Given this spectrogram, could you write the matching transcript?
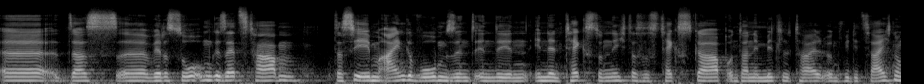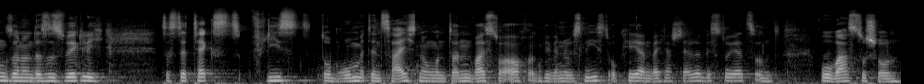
äh, dass äh, wir das so umgesetzt haben, dass sie eben eingewoben sind in den, in den Text und nicht, dass es Text gab und dann im Mittelteil irgendwie die Zeichnung, sondern dass es wirklich, dass der Text fließt drumherum mit den Zeichnungen und dann weißt du auch irgendwie, wenn du es liest, okay, an welcher Stelle bist du jetzt und wo warst du schon.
